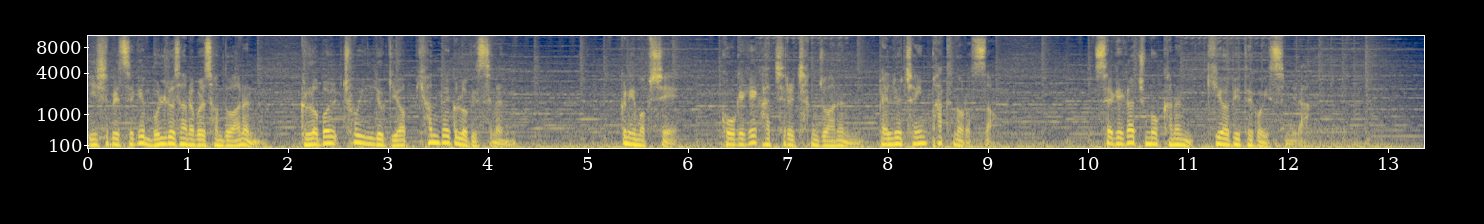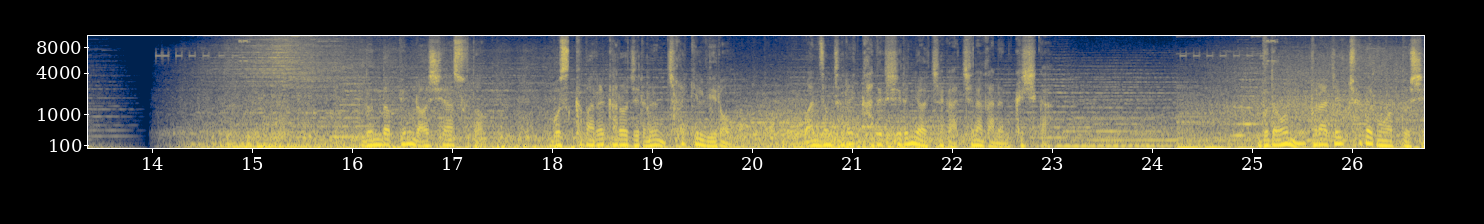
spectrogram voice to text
21세기 물류 산업을 선도하는 글로벌 초인류 기업 현대글로비스는 끊임없이 고객의 가치를 창조하는 밸류체인 파트너로서 세계가 주목하는 기업이 되고 있습니다. 눈 덮인 러시아 수도 모스크바를 가로지르는 철길 위로 완성차를 가득 실은 열차가 지나가는 그 시각 무더운 브라질 최대 공업 도시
